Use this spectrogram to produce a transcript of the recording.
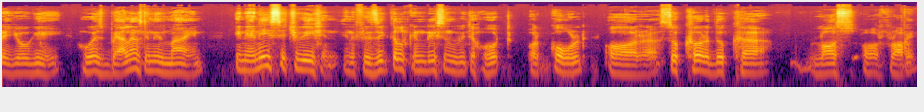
a yogi who is balanced in is mind in any situation in physical condition which hot or cold or sukh or dukh loss or profit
